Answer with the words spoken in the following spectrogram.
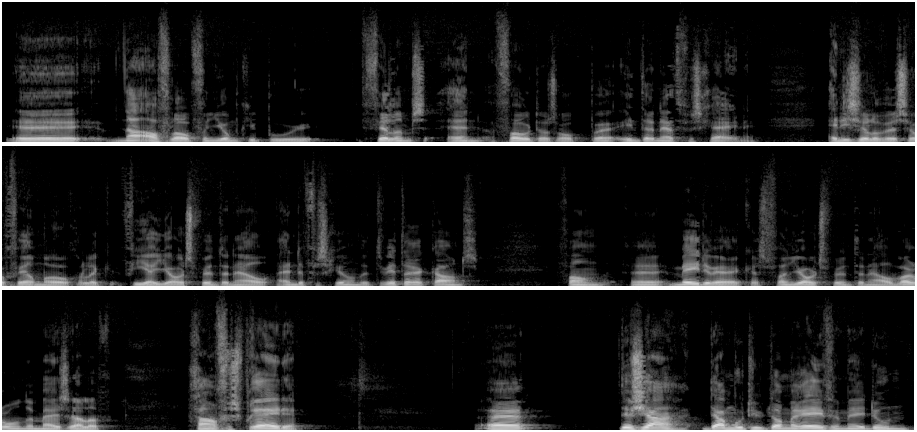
uh, na afloop van Yom Kippur films en foto's op internet verschijnen. En die zullen we zoveel mogelijk via joods.nl en de verschillende Twitter-accounts van uh, medewerkers van joods.nl, waaronder mijzelf, gaan verspreiden. Uh, dus ja, daar moet u het dan maar even mee doen.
